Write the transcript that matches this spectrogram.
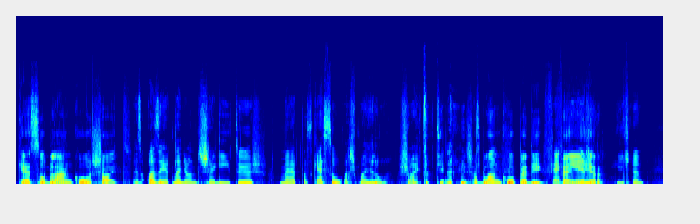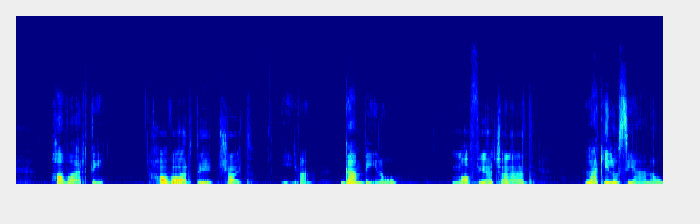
Queso blanco, sajt. Ez azért nagyon segítős, mert az queso a spanyolul sajtot jelent. És a blanco pedig fehér. fehér. Igen. Havarti. Havarti, sajt. Így van. Gambino. Maffia család. Lucky Luciano.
